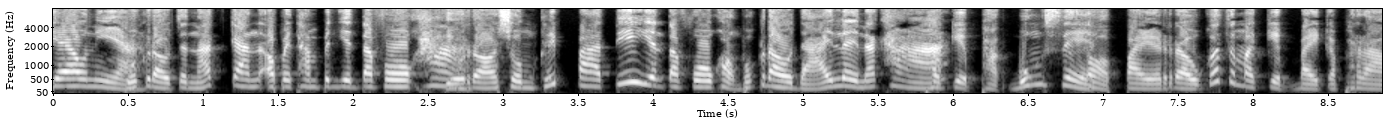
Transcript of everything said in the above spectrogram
แก้วเนี่ย พวกเราจะนัดกันเอาไปทำเป็นเย็นตาโฟค่ะ เดี๋ยวรอชมคลิปปาร์ตี้เย็นตาโฟของพวกเราได้เลยนะคะพอเก็บผักบุ้งเสร็จต่อไปเราก็จะมาเก็บใบกะเพรา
